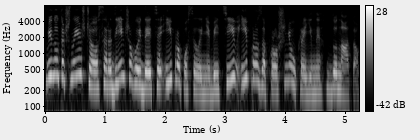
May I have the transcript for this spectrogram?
Він уточнив, що серед іншого йдеться і про посилення бійців, і про запрошення України до НАТО.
